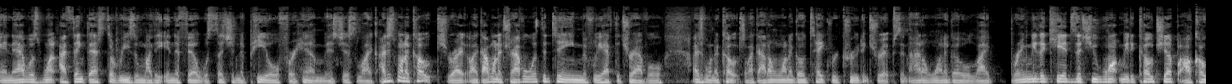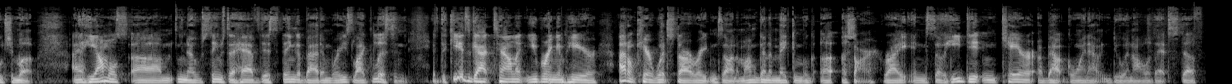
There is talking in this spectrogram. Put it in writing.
And that was one, I think that's the reason why the NFL was such an appeal for him. It's just like, I just want to coach, right? Like, I want to travel with the team if we have to travel. I just want to coach. Like, I don't want to go take recruiting trips and I don't want to go like, bring me the kids that you want me to coach up. I'll coach them up. And he almost, um, you know, seems to have this thing about him where he's like, listen, if the kid's got talent, you bring him here. I don't care what star ratings on him. I'm going to make him a, a, star, right? And so he didn't care about going out and doing all of that stuff.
